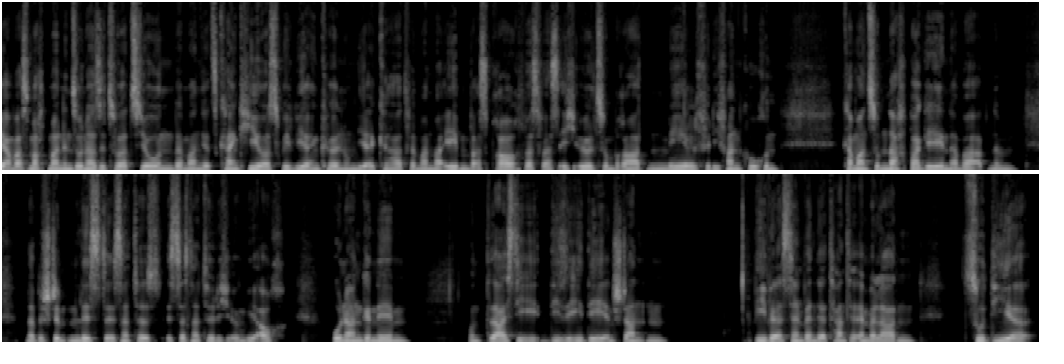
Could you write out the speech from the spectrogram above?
Ja, was macht man in so einer Situation, wenn man jetzt kein Kiosk wie wir in Köln um die Ecke hat, wenn man mal eben was braucht, was weiß ich, Öl zum Braten, Mehl für die Pfannkuchen, kann man zum Nachbar gehen, aber ab einem, einer bestimmten Liste ist, natürlich, ist das natürlich irgendwie auch unangenehm. Und da ist die, diese Idee entstanden, wie wäre es denn, wenn der Tante Emme Laden zu dir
